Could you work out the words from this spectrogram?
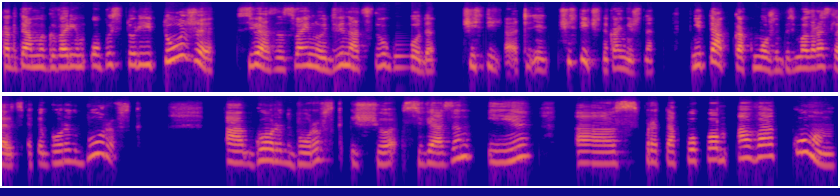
когда мы говорим об истории, тоже связан с войной 12 года, отле- частично, конечно, не так, как, может быть, Малорославец, это город Боровск. А город Боровск еще связан и а, с протопопом Авакумом,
